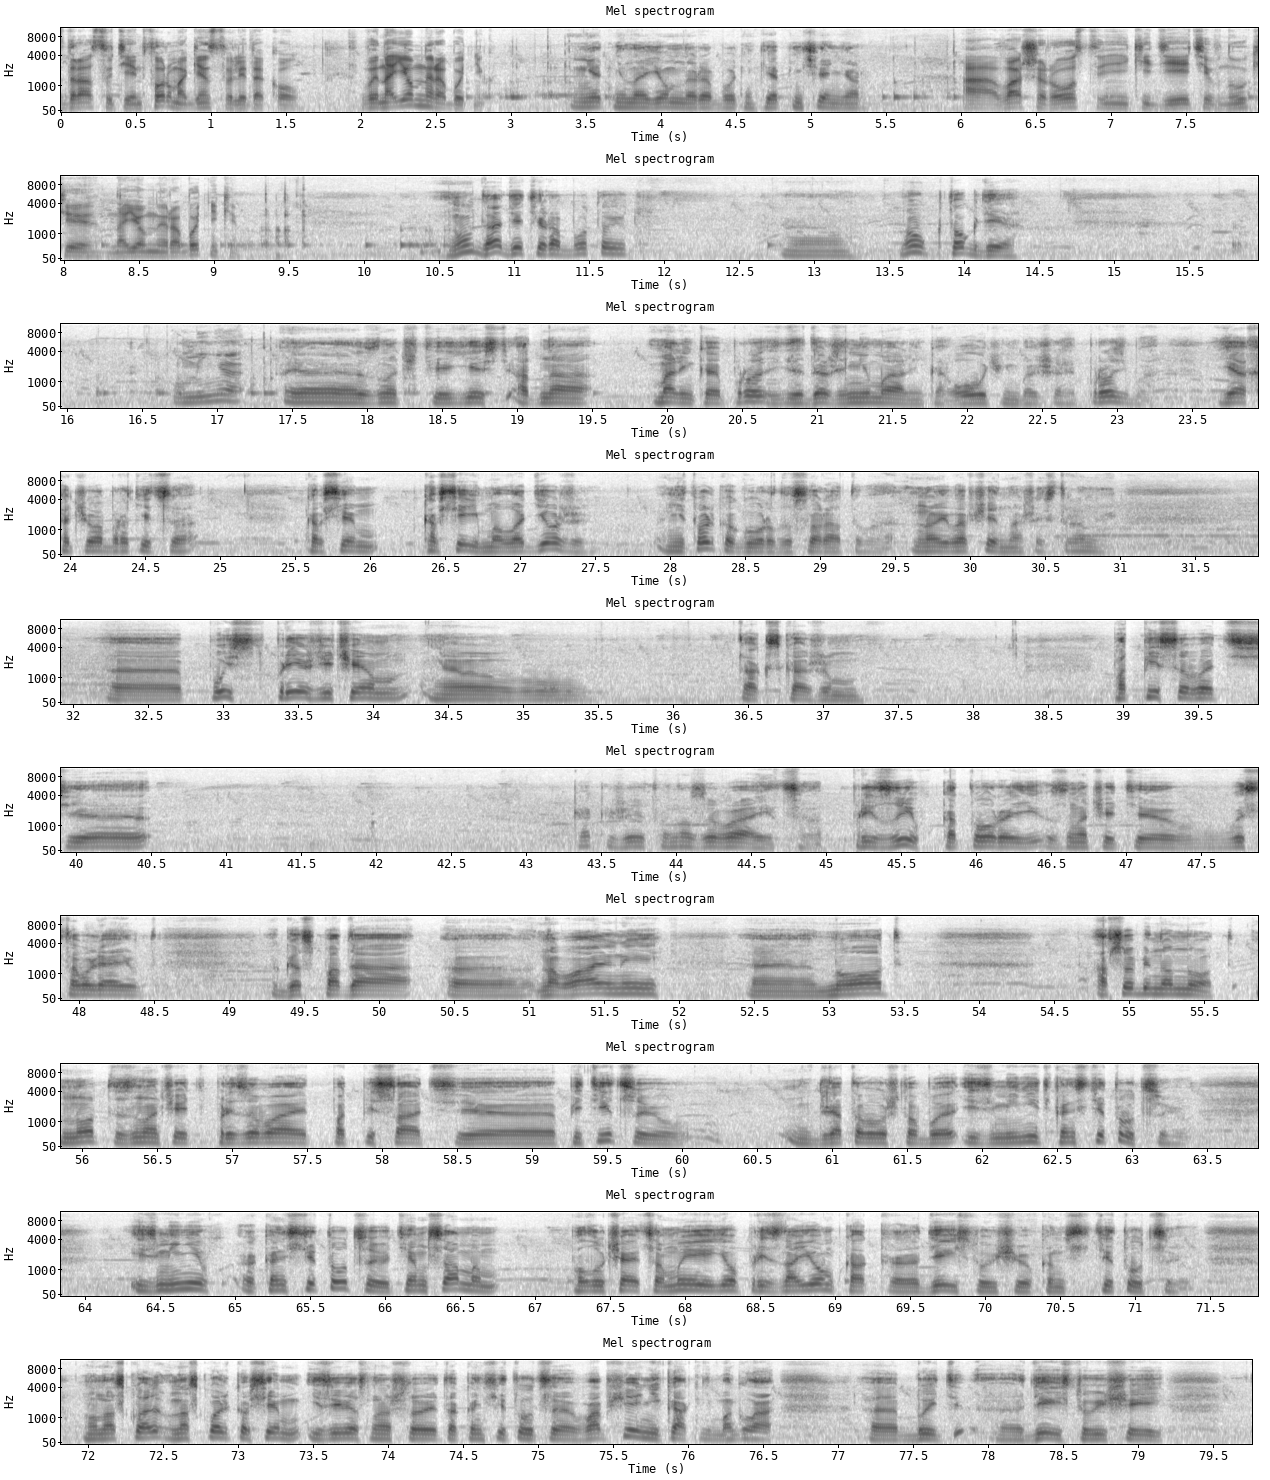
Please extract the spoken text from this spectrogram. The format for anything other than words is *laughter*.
Здравствуйте, информагентство «Ледокол». Вы наемный работник? Нет, не наемный работник, я пенсионер. А ваши родственники, дети, внуки наемные работники? Ну да, дети работают. Э, Ну, кто где. У меня, э, значит, есть одна маленькая просьба, даже не маленькая, а очень большая просьба. Я хочу обратиться ко всем, ко всей молодежи, не только города Саратова, но и вообще нашей страны. Э, Пусть прежде чем, э, так скажем, подписывать, э, как же это называется, призыв, который, значит, выставляют господа Навальный, НОТ, особенно НОТ. НОТ, значит, призывает подписать э, петицию для того, чтобы изменить Конституцию. Изменив э, Конституцию, тем самым, получается, мы ее признаем как э, действующую Конституцию. Но насколько, насколько всем известно, что эта Конституция вообще никак не могла э, быть э, действующей,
